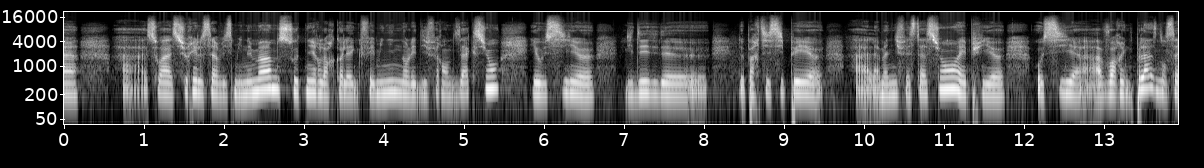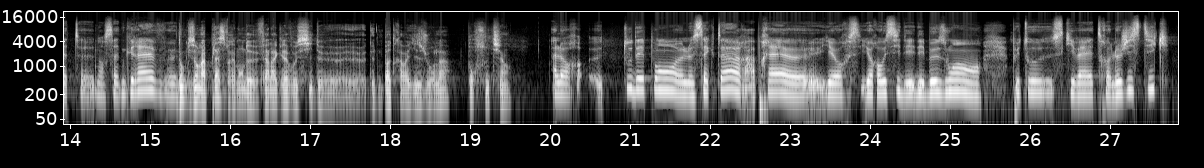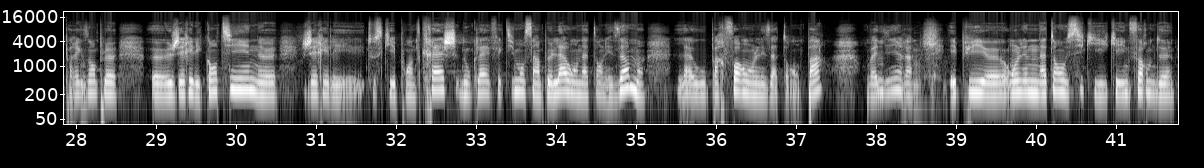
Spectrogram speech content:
soit assurer le service minimum, soutenir leurs collègues féminines dans les différentes actions. Il y a aussi euh, l'idée de, participer euh, à la manifestation et puis euh, aussi avoir une place dans cette, dans cette grève. Donc ils ont la place vraiment de faire la grève aussi, de, de ne pas travailler ce jour-là pour soutien? Alors, tout dépend euh, le secteur. Après, euh, il, y aura aussi des, besoins en plutôt ce qui va être logistique. Par mhm. exemple, euh, gérer les cantines, gérer les, tout ce qui est point de crèche. Donc là, effectivement, c'est un peu là où on attend les hommes, là où parfois on ne les attend pas, on va mhm. dire. Mhm. Et puis, on attend aussi qu'il y ait une forme de,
